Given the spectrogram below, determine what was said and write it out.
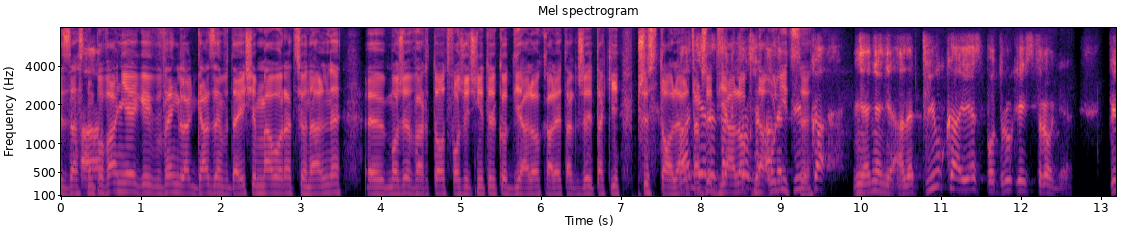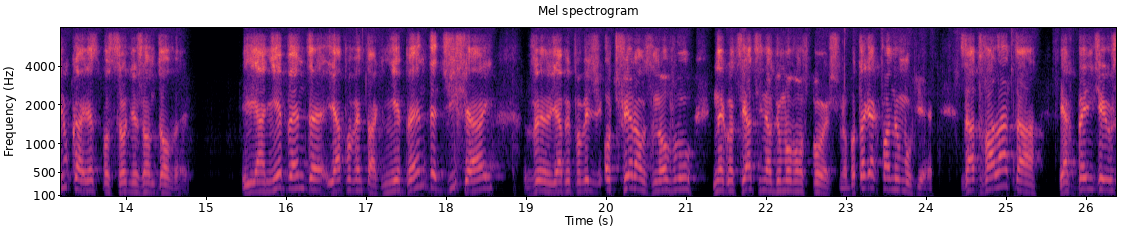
zastępowanie g- węgla gazem wydaje się mało racjonalne. E, Może warto otworzyć nie tylko dialog, ale także taki przy stole, ale Panie także dialog na ulicy. Piłka, nie, nie, nie, ale piłka jest po drugiej stronie. Piłka jest po stronie rządowej. I ja nie będę, ja powiem tak, nie będę dzisiaj, ja by powiedzieć, otwierał znowu negocjacji nad umową społeczną. Bo tak jak panu mówię, za dwa lata, jak będzie już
